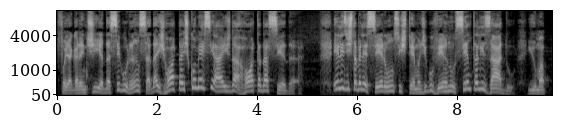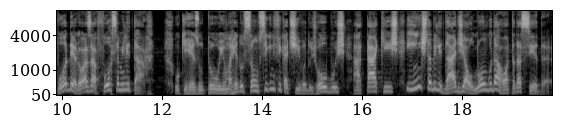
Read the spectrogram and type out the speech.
foi a garantia da segurança das rotas comerciais da Rota da Seda. Eles estabeleceram um sistema de governo centralizado e uma poderosa força militar, o que resultou em uma redução significativa dos roubos, ataques e instabilidade ao longo da Rota da Seda.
